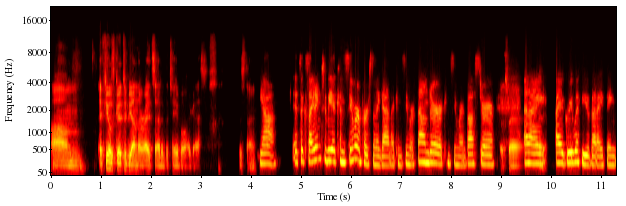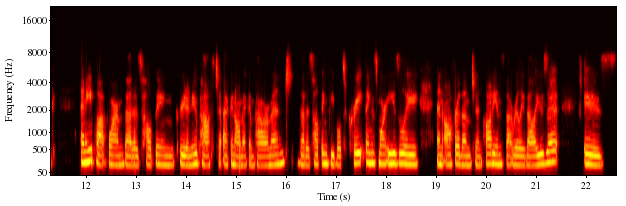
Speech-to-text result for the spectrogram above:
um, it feels good to be on the right side of the table. I guess this time. Yeah, it's exciting to be a consumer person again, a consumer founder, a consumer investor. That's right. And I, I agree with you that I think any platform that is helping create a new path to economic empowerment, that is helping people to create things more easily and offer them to an audience that really values it, is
